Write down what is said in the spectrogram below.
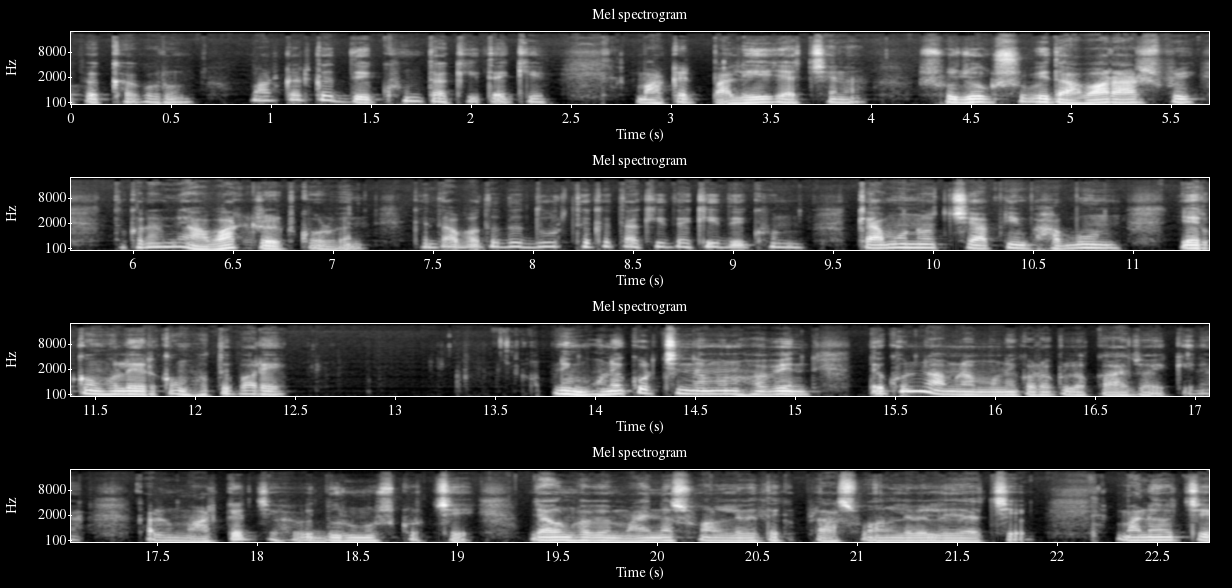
অপেক্ষা করুন মার্কেটকে দেখুন তাকিয়ে তাকিয়ে। মার্কেট পালিয়ে যাচ্ছে না। সুযোগ সুবিধা আবার আসবে, তখন আপনি আবার ট্রেড করবেন। কিন্তু আপাতত দূর থেকে তাকিয়ে তাকিয়ে দেখুন, কেমন হচ্ছে আপনি ভাবুন, এরকম হলে এরকম হতে পারে। আপনি মনে করছেন এমন হবেন, দেখুন না আপনার মনে করাগুলো কাজ হয় কি না কারণ মার্কেট যেভাবে দুর্মুষ করছে, যেমনভাবে মাইনাস ওয়ান লেভেল থেকে প্লাস ওয়ান লেভেলে যাচ্ছে মানে হচ্ছে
